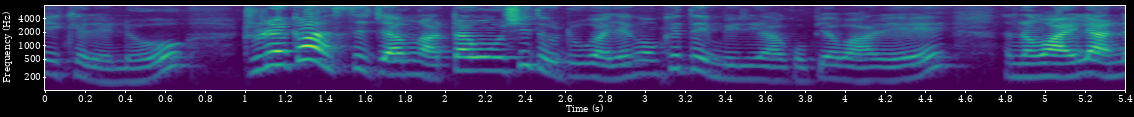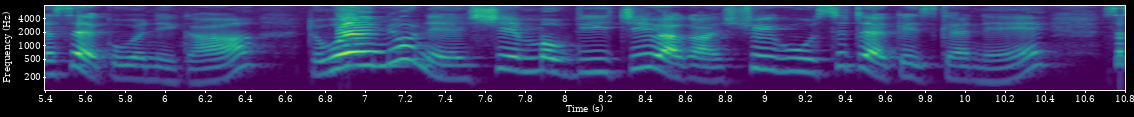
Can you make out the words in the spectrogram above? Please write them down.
မိခဲ့တယ်လို့ ဒူရကစစ်ကြောင်းကတာဝန်ရှိသူတို့ကရန်ကုန်ခေတ်သစ်မီဒီယာကိုပြောပါရယ်ဇန်နဝါရီလ29ရက်နေ့ကဒဝယ်မြို့နယ်ရှင်မုတ်တီကျေးရွာကရွှေကူစစ်တပ်ဂိတ်စကန်နဲ့စ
